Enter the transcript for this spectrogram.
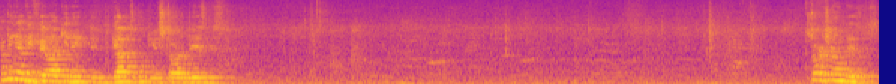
How many of you feel like you need God's wanting you to start a business? Start your own business.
